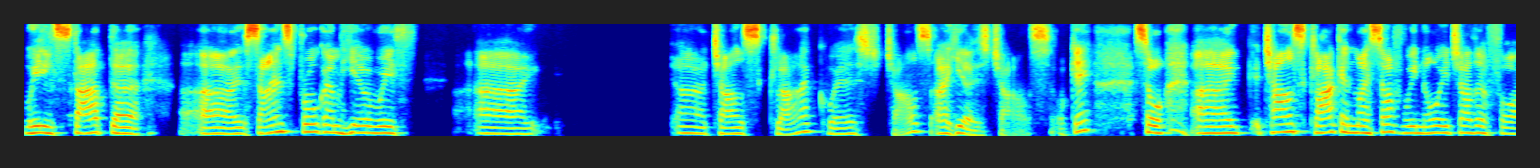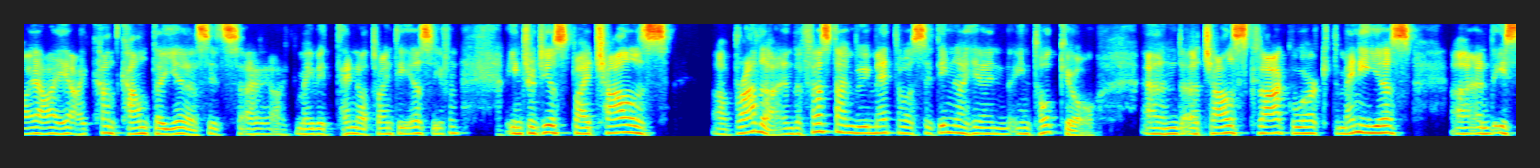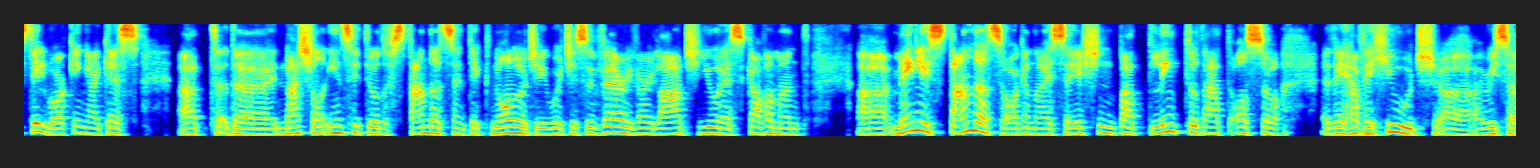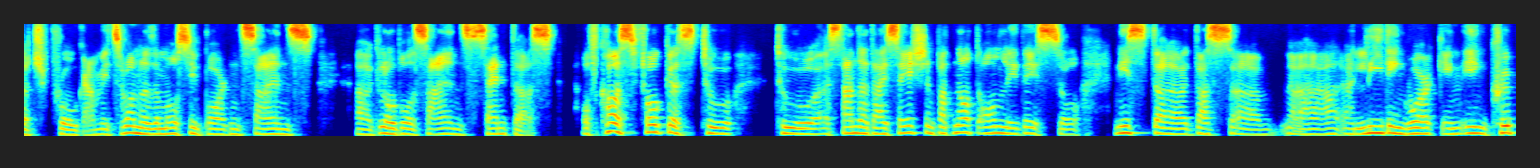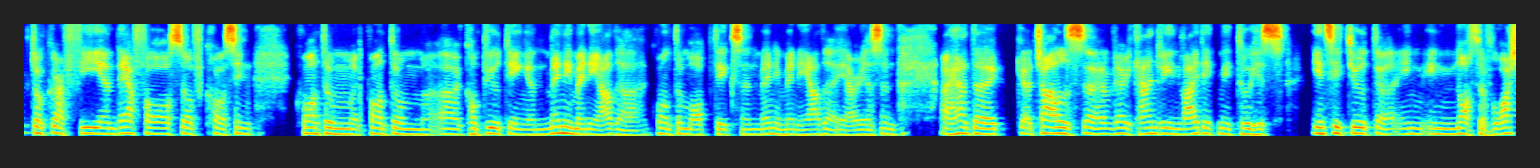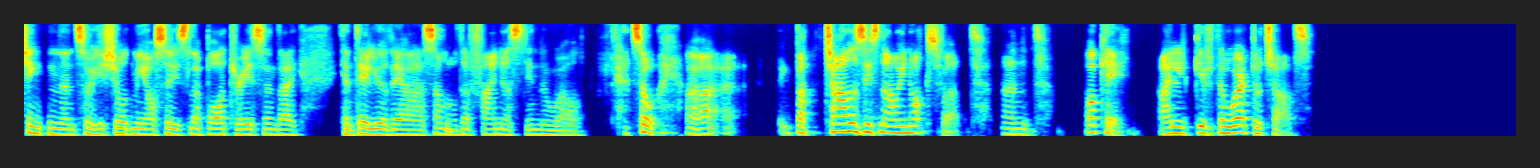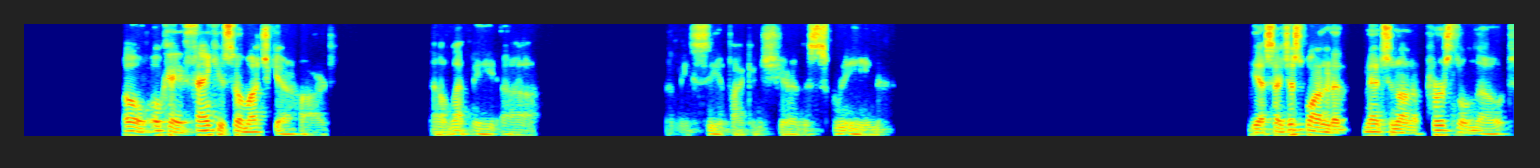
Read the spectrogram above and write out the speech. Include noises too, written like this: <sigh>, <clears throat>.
we'll start the uh, science program here with uh, uh, Charles Clark. Where's Charles? Ah, here is Charles. Okay, so uh, Charles Clark and myself, we know each other for I, I can't count the years. It's uh, maybe ten or twenty years even. Introduced by Charles' uh, brother, and the first time we met was a dinner here in in Tokyo, and Charles Clark worked many years and is still working, I guess at the National Institute of Standards and Technology, which is a very, very large US government, uh, mainly standards organization, but linked to that also, they have a huge uh, research program. It's one of the most important science, uh, global science centers. Of course, focused to to uh, standardization, but not only this. So NIST uh, does um, uh, leading work in, in cryptography and therefore also, of course, in quantum quantum uh, computing and many many other quantum optics and many many other areas. And I had uh, Charles uh, very kindly invited me to his institute in in north of Washington, and so he showed me also his laboratories, and I can tell you they are some of the finest in the world. So uh, but Charles is now in Oxford. And okay, I'll give the word to Charles. Oh, okay. Thank you so much, Gerhard. Now let me uh, let me see if I can share the screen. Yes, I just wanted to mention on a personal note,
